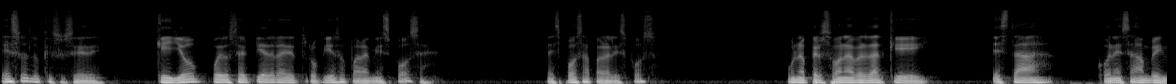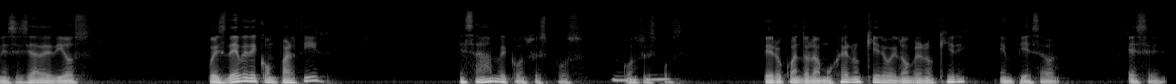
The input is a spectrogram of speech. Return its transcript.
eso es lo que sucede, que yo puedo ser piedra de tropiezo para mi esposa, la esposa para el esposo. Una persona, ¿verdad?, que está con esa hambre y necesidad de Dios, pues debe de compartir esa hambre con su esposo, con su esposa. Pero cuando la mujer no quiere o el hombre no quiere, empieza ese,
